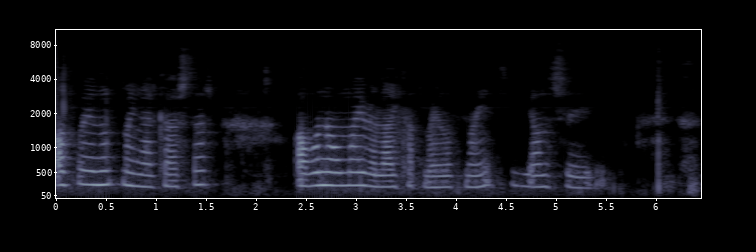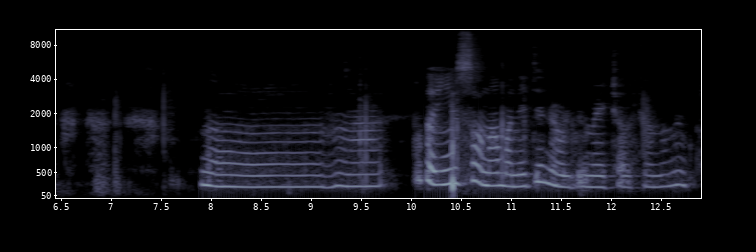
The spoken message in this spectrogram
atmayı unutmayın arkadaşlar. Abone olmayı ve like atmayı unutmayın. Yanlış söyledim. Hmm, Bu da insan ama neden öldürmeye çalışıyor anlamıyorum ki.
